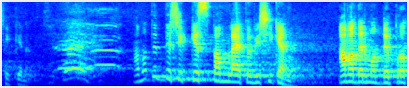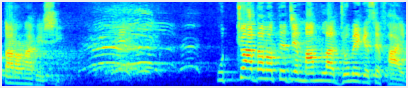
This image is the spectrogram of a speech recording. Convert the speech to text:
ঠিক কিনা? আমাদের দেশে কেস মামলা এত বেশি কেন? আমাদের মধ্যে প্রতারণা বেশি। উচ্চ আদালতে যে মামলা জমে গেছে ফাইল,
